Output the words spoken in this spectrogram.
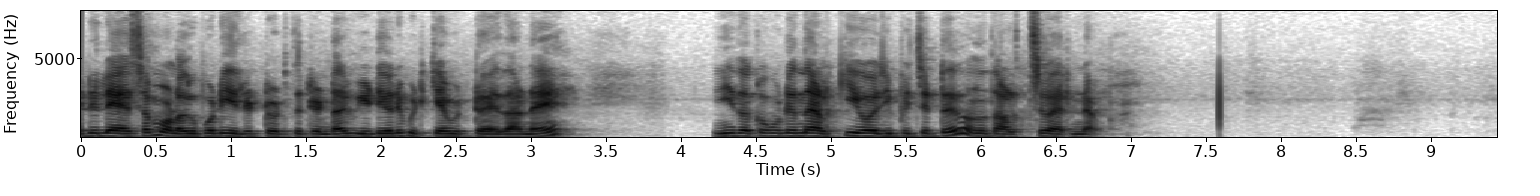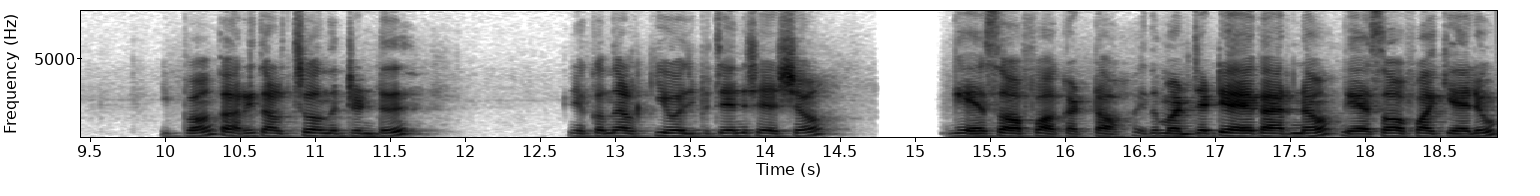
ഒരു ലേശം മുളക് പൊടി ഇതിലിട്ട് കൊടുത്തിട്ടുണ്ട്. വീഡിയോയിൽ പിടിക്കാൻ വിട്ടുപോയതാണേ. ഇനി ഇതൊക്കെ കൂടി ഒന്ന് ഇളക്കി യോജിപ്പിച്ചിട്ട് ഒന്ന് തിളച്ച് വരണം. ഇപ്പം കറി തിളച്ച് വന്നിട്ടുണ്ട്. ഇനിയൊക്കെ ഒന്ന് ഇളക്കി യോജിപ്പിച്ചതിന് ശേഷം ഗ്യാസ് ഓഫ് ആക്കട്ടോ. ഇത് മൺചട്ടി ആയ കാരണം ഗ്യാസ് ഓഫ് ആക്കിയാലും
